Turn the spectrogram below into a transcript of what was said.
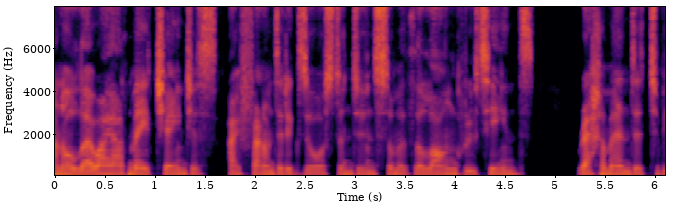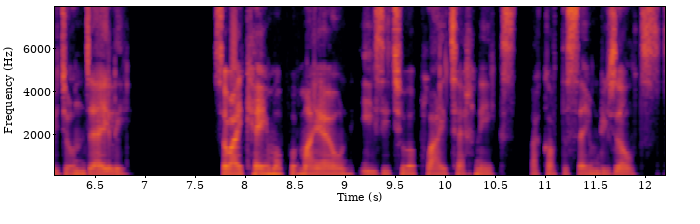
and although I had made changes, I found it exhausting doing some of the long routines recommended to be done daily. So I came up with my own easy to apply techniques that got the same results.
